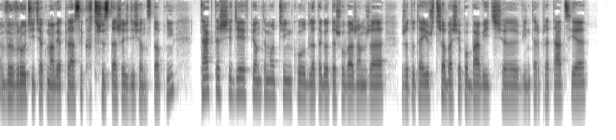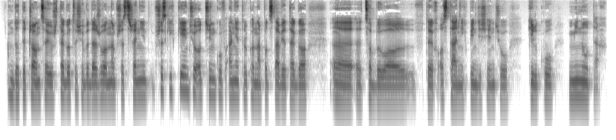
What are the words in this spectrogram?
wywrócić, jak mawia klasyk o 360 stopni. Tak też się dzieje w piątym odcinku, dlatego też uważam, że, że tutaj już trzeba się pobawić e, w interpretację dotyczące już tego, co się wydarzyło na przestrzeni wszystkich pięciu odcinków, a nie tylko na podstawie tego, e, co było w tych ostatnich pięćdziesięciu kilku minutach.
